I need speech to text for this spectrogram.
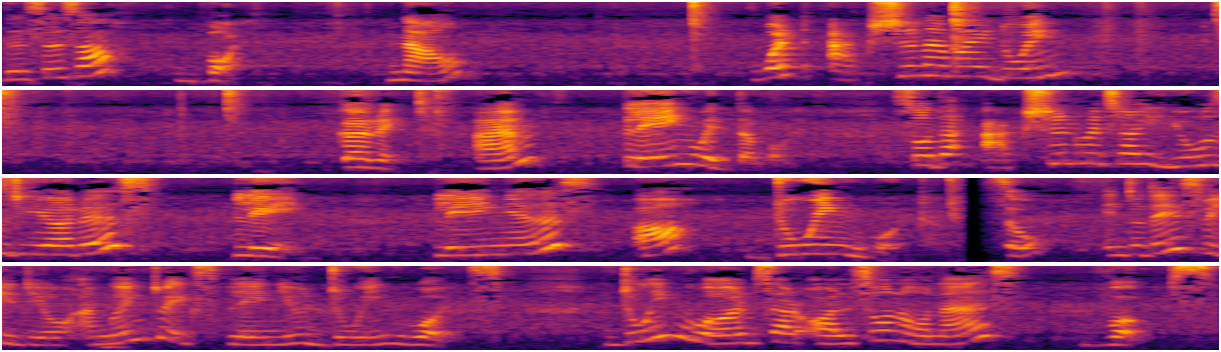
This is a ball. Now, what action am I doing? Correct. I am playing with the ball. So the action which I used here is playing. Playing is a doing word. So in today's video, I'm going to explain you doing words. Doing words are also known as verbs.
